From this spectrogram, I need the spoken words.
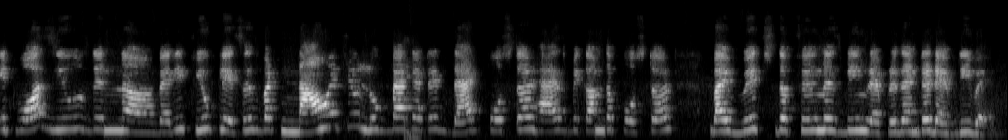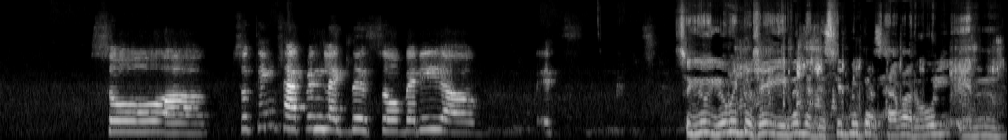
it was used in uh, very few places. But now, if you look back at it, that poster has become the poster by which the film is being represented everywhere. So, uh, so things happen like this. So very, uh, it's So you you mean to say even the distributors have a role in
